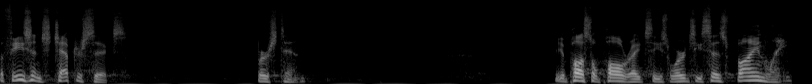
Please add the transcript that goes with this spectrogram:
Ephesians chapter 6, verse 10. The Apostle Paul writes these words. He says, Finally,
